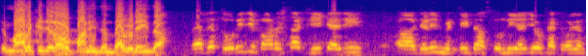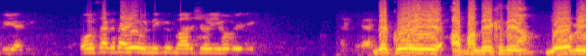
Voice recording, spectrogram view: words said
ਤੇ ਮਾਲਕ ਜਿਹੜਾ ਉਹ ਪਾਣੀ ਦਿੰਦਾ ਵੀ ਰਹਿੰਦਾ। ਵੈਸੇ ਥੋੜੀ ਜੀ ਬਾਰਿਸ਼ ਤਾਂ ਠੀਕ ਹੈ ਜੀ ਅਹ ਜਿਹੜੀ ਮਿੱਟੀ ਡਸਟ ਹੁੰਦੀ ਹੈ ਜੀ ਉਹ ਸੈੱਟ ਹੋ ਜਾਂਦੀ ਹੈ ਜੀ। ਹੋ ਸਕਦਾ ਹੈ ਉਨੀ ਕੋਈ ਬਾਰਿਸ਼ ਹੋਈ ਹੋਵੇ ਜੀ। ਦੇਖੋ ਇਹ ਆਪਾਂ ਦੇਖਦੇ ਆ ਜੋ ਵੀ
